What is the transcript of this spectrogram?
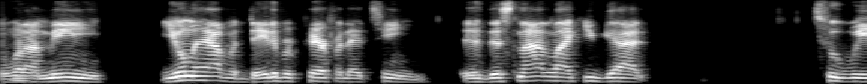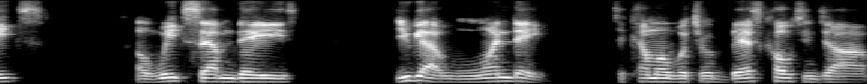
What I mean, you only have a day to prepare for that team. It's not like you got two weeks, a week, seven days. You got one day to come up with your best coaching job.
